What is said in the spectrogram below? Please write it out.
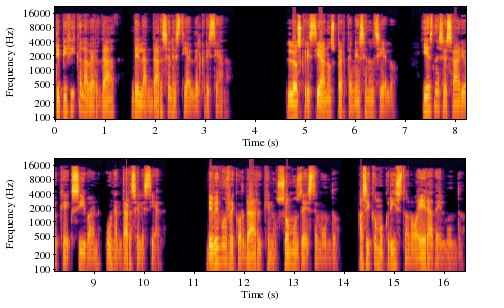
tipifica la verdad del andar celestial del cristiano. Los cristianos pertenecen al cielo, y es necesario que exhiban un andar celestial debemos recordar que no somos de este mundo, así como Cristo no era del mundo.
